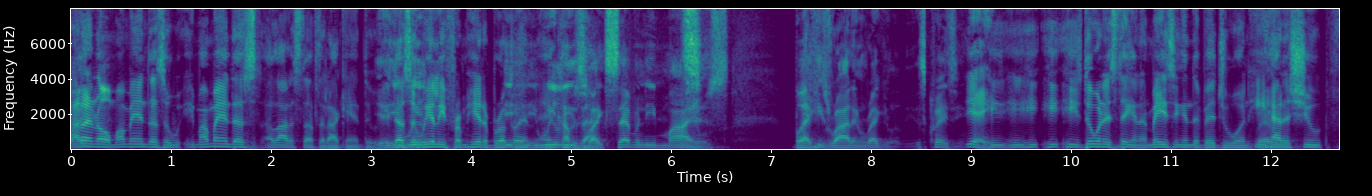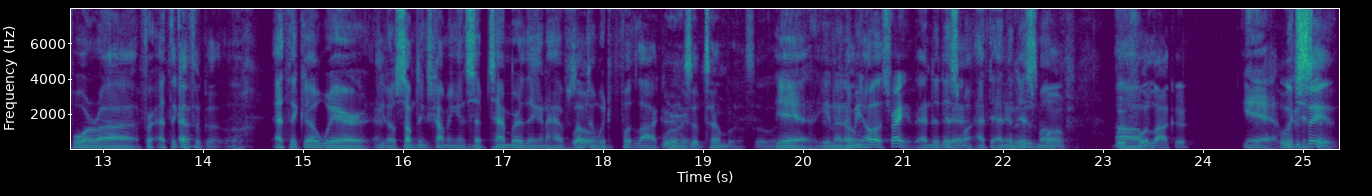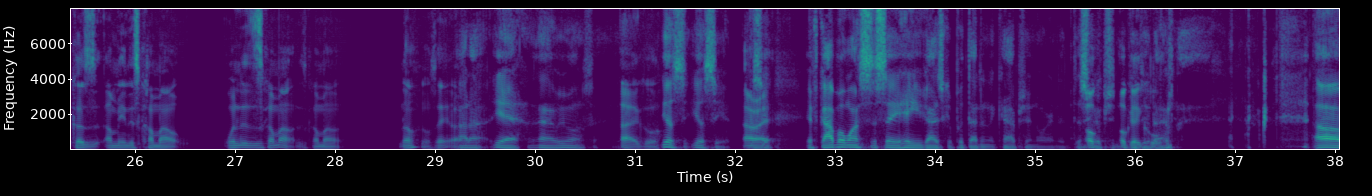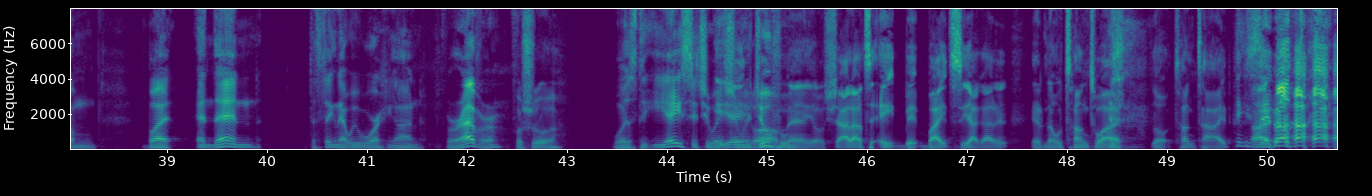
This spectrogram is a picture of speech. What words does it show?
I don't know. My man does a my man does a lot of stuff that I can't do. Yeah, he, he does a wheelie from here to He, Brooklyn he comes wheelies back. like seventy miles, but but he's riding regularly. It's crazy. yeah, he, he he he's doing his thing. An amazing individual, and he Very. had a shoot for uh for Ethika. Ethika. Ugh. Ethika, where you know something's coming in September. They're gonna have something Well, with Footlocker. We're in September, so Yeah, you know what I mean. Oh, that's right. End of this Yeah, month. At the end, of this, month. with Um, Foot Locker. Yeah, We can say gonna- it because I mean, this come out. When does this come out? This come out? No, don't say it. All I right, don't- yeah, nah, we won't say. It. All right cool. You'll see. You'll see it. All You'll see right. it. If Gabo wants to say, "Hey, you guys could put that in the caption or in the description," you okay, cool. um, but and then the thing that we were working on forever For sure. was the EA situation EA with oh, man, yo, shout out to Eight Bit Bites. See, I got it. There's no tongue tied. no tongue tied. He said, no,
